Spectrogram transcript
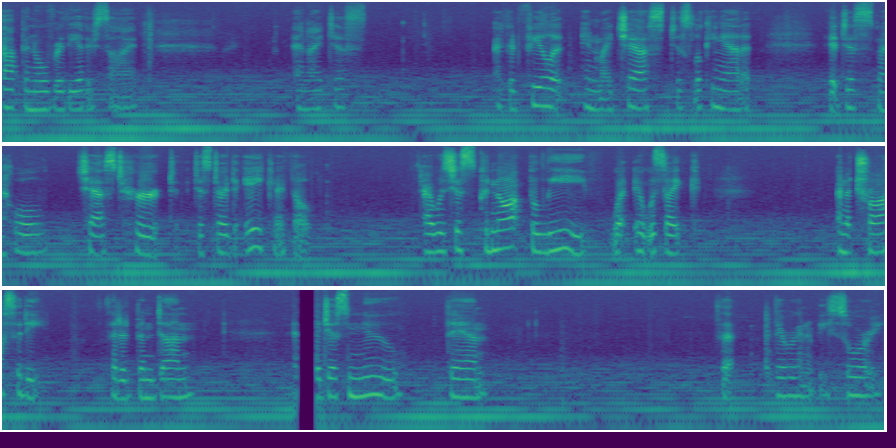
up and over the other side. And I just, I could feel it in my chest just looking at it. It just, my whole chest hurt. It just started to ache. I felt I was just could not believe what it was like an atrocity that had been done. And I just knew then that they were going to be sorry.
